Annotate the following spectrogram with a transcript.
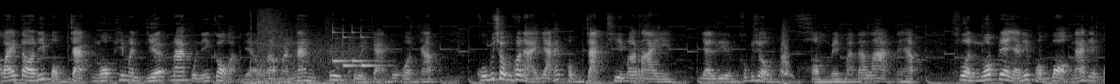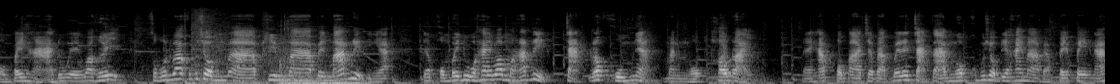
ไว้ตอนที่ผมจัดงบที่มันเยอะมากกว่านี้ก่อนเดี๋ยวเรามานั่งพูดคุยกันทุกคนครับ คุณผู้ชมคนไหนอยากให้ผมจัดทีมอะไร อย่าลืมคุณผู้ชมคอมเมนต์มาด้านล่างนะครับส่วนงบเนี่ยอย่างที่ผมบอกนะเดี๋ยวผมไปหาดูเองว่าเฮ้ยสมมุติว่าคุณผู้ชมพิมพ์มาเป็นมาดริดอย่างเงี้ยเดี๋ยวผมไปดูให้ว่ามาดริดจัดแล้วคุ้มเนี่ยมันงบเท่าไหร่นะครับผมอาจจะแบบไม่ได้จัดตามงบคุณผู้ชมที่ให้มาแบบเป๊ะๆนะ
